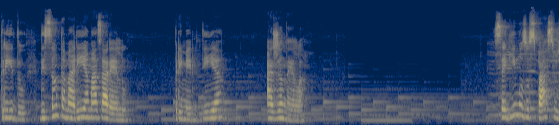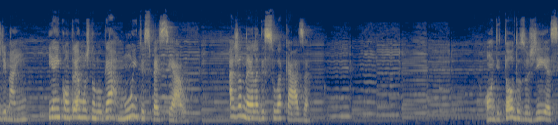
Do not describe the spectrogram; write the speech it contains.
Trido de Santa Maria Mazarelo. Primeiro dia, a janela. Seguimos os passos de Maim e a encontramos no lugar muito especial, a janela de sua casa, onde todos os dias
